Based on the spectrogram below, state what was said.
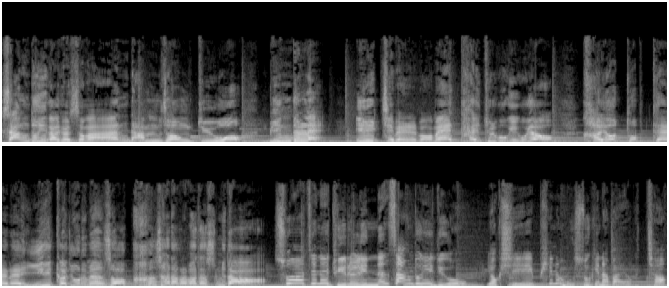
쌍둥이가 결성한 남성 듀오 민들레. 1집 앨범의 타이틀곡이고요. 가요 톱10에 2위까지 오르면서 큰 사랑을 받았습니다. 수아진의 뒤를 잇는 쌍둥이 듀오. 역시 피는 못 속이나 봐요. 그쵸?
